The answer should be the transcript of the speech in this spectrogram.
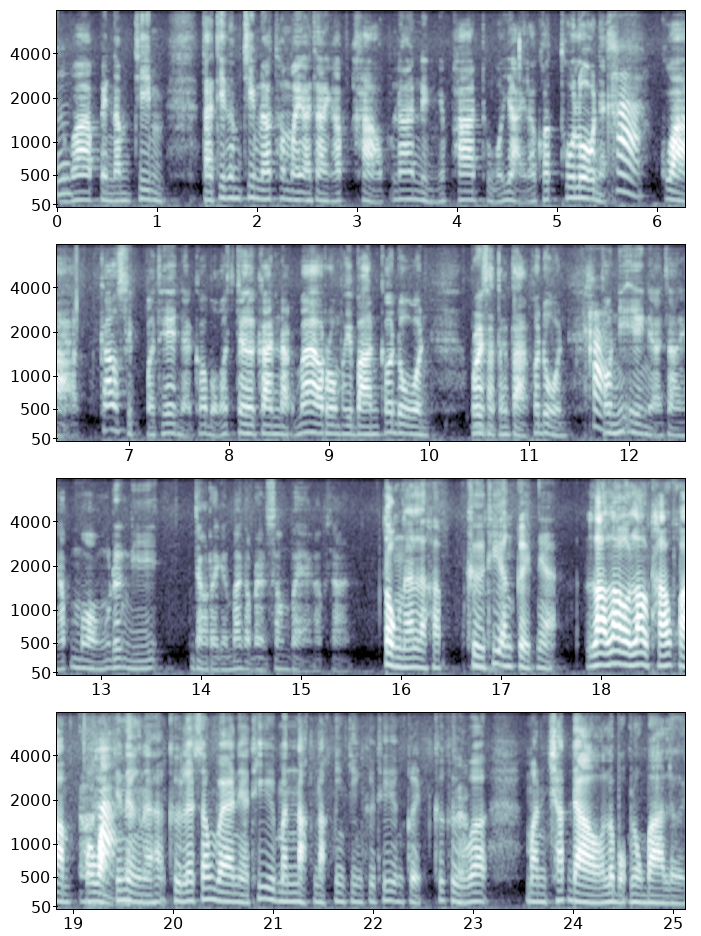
ถือว่าเป็นน้ำจิ้ม แต่ที่น้ำจิ้มแล้วทำไมอาจารย์ครับ ข่าวหน้าหนึ่งเนี่ยพาดหัวใหญ่แล้วก็ทั่วโลกเนี่ยค่ะกว่า 90 ประเทศเนี่ยก็บอกว่าเจอกันหนักมากโรงพยาบาลก็โดน บริษัทต่างๆ ก็โดนค่ะตอนนี้เองเนี่ยอาจารย์ครับมองเรื่องนี้อย่างไรกันบ้างกับแบรนด์ซัมแวร์ครับอาจารย์ ตรงนั้นแหละครับ คือที่อังกฤษเนี่ย เล่าเล่าเล่าเท้าความประวัติค่ะที่หนึ่งนะฮะคือ r a n s o m w a r e เนี่ยที่มันหนักหนักๆจริง ๆ คือที่อังกฤษก็คือครับว่ามันชัดดาวน์ระบบโรงพยาบาลเลย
